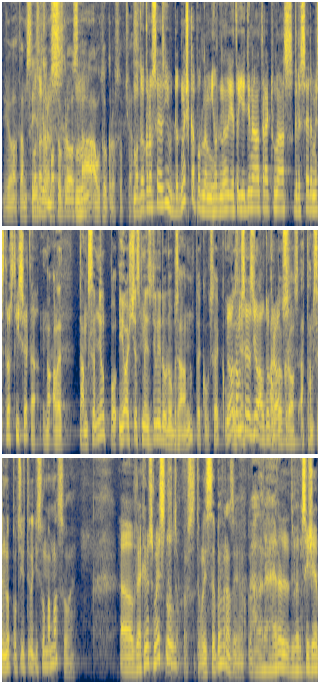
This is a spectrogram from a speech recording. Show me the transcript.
Jo, a tam se jezdil motocross, motocross mm-hmm. a autocross občas. Motocross se jezdí do dneška, podle mě. Je to jediná trať u nás, kde se jede mistrovství světa. No ale tam jsem měl, po... jo, ještě jsme jezdili do Dobřan, to je kousek. Jo, tam se jezdil autocross. autocross. A tam jsem měl pocit, že ty lidi jsou mamlasové. Eh, v jakém smyslu? No to prostě to byly sebevrazy. Jako. Ale ne, no, vím si, že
